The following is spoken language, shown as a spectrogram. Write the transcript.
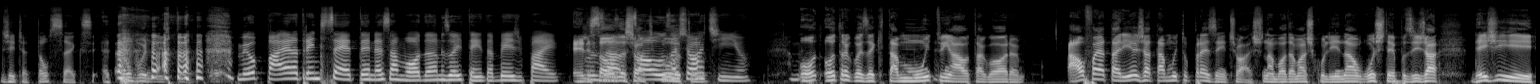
gente, é tão sexy, é tão bonito. Meu pai era trendsetter nessa moda anos 80. Beijo, pai. Ele só usa short Só usa curto? shortinho. Ou- Outra coisa que tá muito em alta agora. A alfaiataria já tá muito presente, eu acho, na moda masculina há alguns tempos. E já, desde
